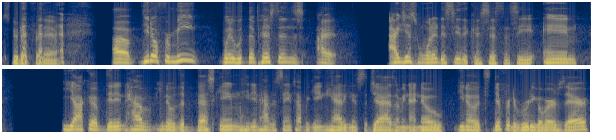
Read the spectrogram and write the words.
suit up for them. uh, you know, for me, when with the Pistons, I I just wanted to see the consistency and Jakob didn't have, you know, the best game. He didn't have the same type of game he had against the Jazz. I mean, I know, you know, it's different if Rudy Gobert's there.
